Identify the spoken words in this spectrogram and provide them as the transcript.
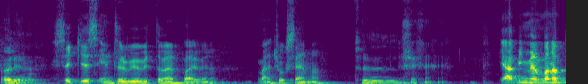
Öyle yani. 8 Interview with the Vampire benim. Ben çok sevmem. Ya bilmiyorum bana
